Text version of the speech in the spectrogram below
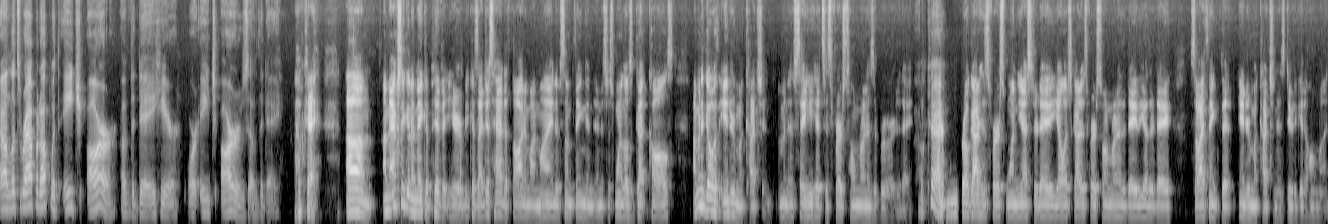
uh, let's wrap it up with HR of the day here, or HRs of the day. Okay. Um, I'm actually going to make a pivot here because I just had a thought in my mind of something, and, and it's just one of those gut calls. I'm going to go with Andrew McCutchen. I'm going to say he hits his first home run as a Brewer today. Okay. Pro got his first one yesterday. Yelich got his first home run of the day the other day. So I think that Andrew McCutchen is due to get a home run.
